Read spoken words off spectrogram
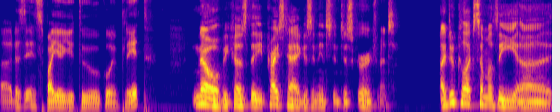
uh, does it inspire you to go and play it? No, because the price tag is an instant discouragement. I do collect some of the uh,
